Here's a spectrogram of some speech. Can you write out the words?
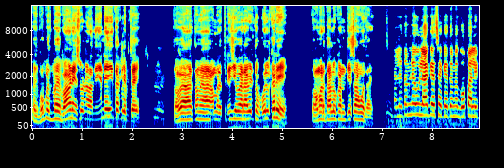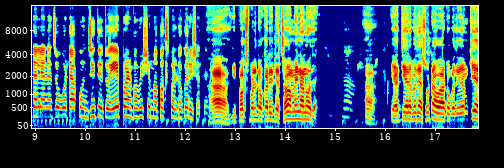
પછી ભૂપતભાઈ ભાણી સુટાણા એને એ તકલીફ થઈ. તો હવે આ તમે અમારે ત્રીજી વાર આવી તો ભૂલ કરી. તો અમારા તાલુકાની દિશા શું થાય? એટલે તમને એવું લાગે છે કે તમે ગોપાલ ઇટાલિયાને જો વોટ આપો જીતે તો એ પણ ભવિષ્યમાં પક્ષ પલટો કરી શકે? હા એ પક્ષ પલટો કરી એટલે છ મહિના નો જાય. હા. એ અત્યારે બધા છૂટાવા હાટું બધું એમ કહે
